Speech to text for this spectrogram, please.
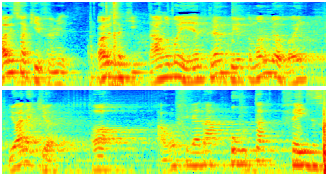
Olha isso aqui, família. Olha isso aqui. Tava no banheiro, tranquilo, tomando meu banho. E olha aqui, ó. Ó. Algum filha da puta fez essa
